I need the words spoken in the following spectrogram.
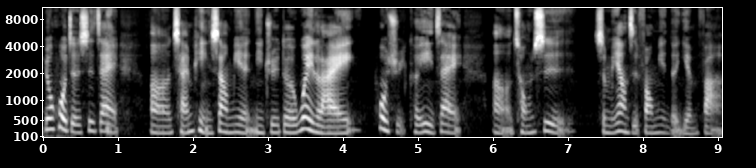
又或者是在呃产品上面，你觉得未来或许可以在呃从事什么样子方面的研发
